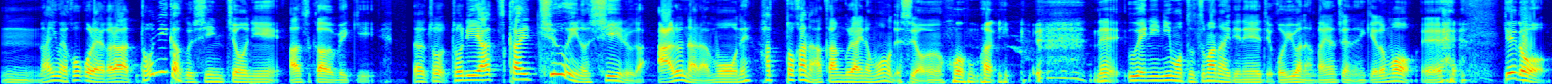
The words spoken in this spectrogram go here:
うんナイブな心やからとにかく慎重に扱うべきと取り扱い注意のシールがあるならもうね貼っとかなあかんぐらいのものですよ、うん、ほんまに。ね上に荷物積まないでねってこう言わなあかんやつやねんけども。えー、けど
